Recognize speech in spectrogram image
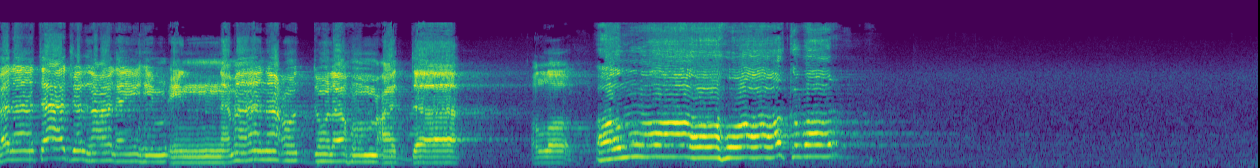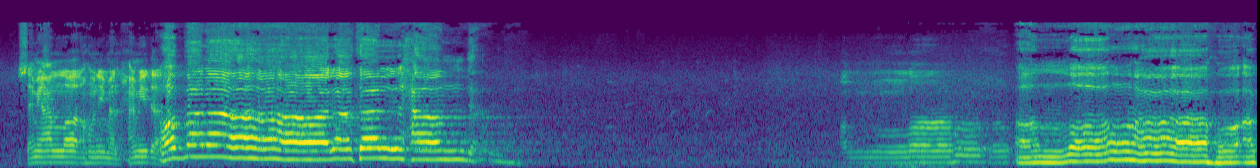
فلا تعجل عليهم إنما نعد لهم عدا. الله. الله أكبر. سمع الله لمن حمده. ربنا لك الحمد. الله. الله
